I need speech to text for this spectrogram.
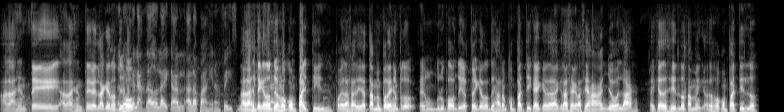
A la gente, a la gente, ¿verdad? Que nos dejó. que le han dado like a, a la página en Facebook. A la en gente que nos dejó compartir, porque la realidad también, por ejemplo, en un grupo donde yo estoy, que nos dejaron compartir, que hay que dar gracias, gracias a Anjo, ¿verdad? Que hay que decirlo también, que dejó compartirlo.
